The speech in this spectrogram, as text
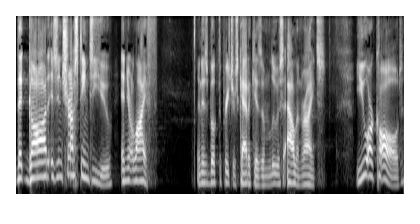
that God is entrusting to you in your life. In his book, The Preacher's Catechism, Lewis Allen writes You are called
